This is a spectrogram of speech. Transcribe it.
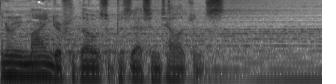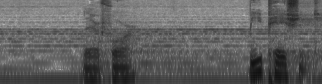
and a reminder for those who possess intelligence. Therefore, be patient,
